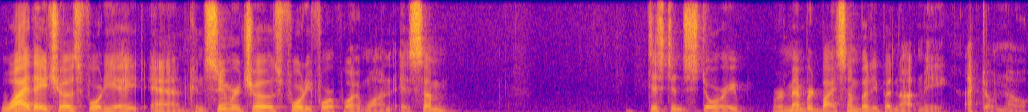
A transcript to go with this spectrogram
why they chose 48 and consumer chose 44.1 is some distant story remembered by somebody but not me. I don't know.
